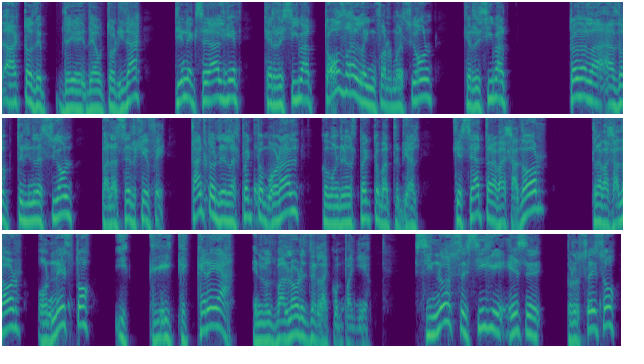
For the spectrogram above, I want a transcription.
acto de, de, autoridad tiene que ser alguien que reciba toda la información, que reciba toda la adoctrinación para ser jefe, tanto en el aspecto moral como en el aspecto material. Que sea trabajador, trabajador, honesto y que, crea en los valores de la compañía. Si no se sigue ese proceso,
